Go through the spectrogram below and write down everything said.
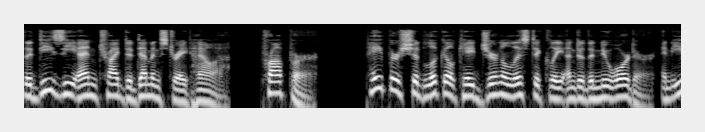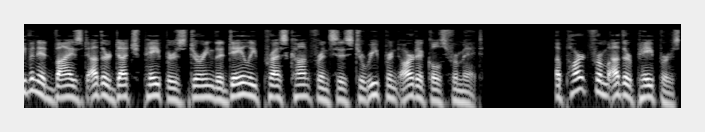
The DZN tried to demonstrate how a «proper» Paper should look okay journalistically under the new order, and even advised other Dutch papers during the daily press conferences to reprint articles from it. Apart from other papers,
